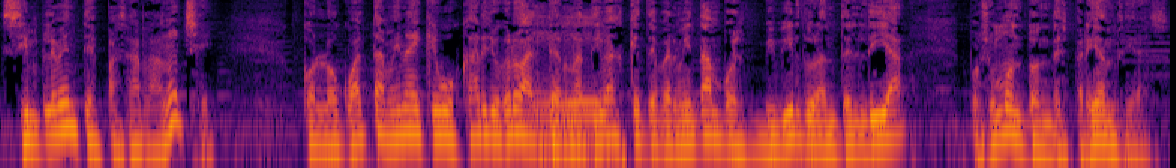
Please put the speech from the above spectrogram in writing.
simplemente es pasar la noche. Con lo cual también hay que buscar, yo creo, alternativas que te permitan pues vivir durante el día pues un montón de experiencias.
